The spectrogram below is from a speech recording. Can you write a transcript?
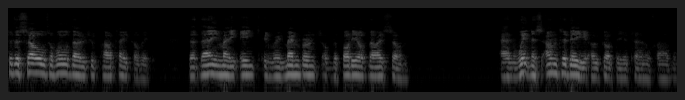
to the souls of all those who partake of it, that they may eat in remembrance of the body of thy Son, and witness unto thee, O God the eternal Father,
